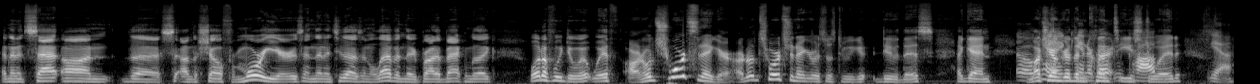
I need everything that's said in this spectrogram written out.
and then it sat on the on the shelf for more years, and then in 2011 they brought it back and be like, "What if we do it with Arnold Schwarzenegger?" Arnold Schwarzenegger was supposed to be, do this again, much younger than Clint Kindergarten Cop. Eastwood Yeah.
